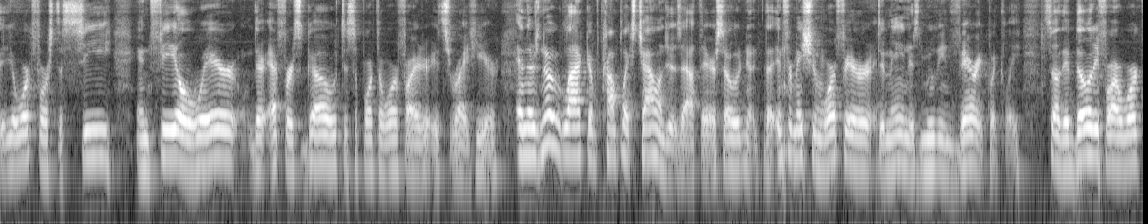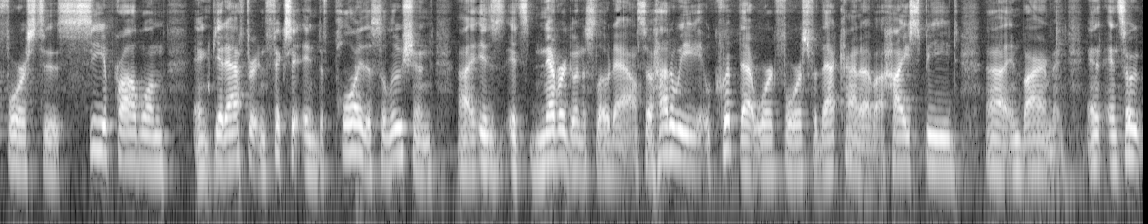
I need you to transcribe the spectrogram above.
your workforce to see and feel where their efforts go to support the warfighter, it's right here. And there's no lack of complex challenges out there. So you know, the information warfare domain is moving very quickly. So the ability for our workforce to see a problem and get after it and fix it and deploy the solution uh, is it's never going to slow down. So how do we equip that workforce for that kind of a high speed uh, environment? And, and so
